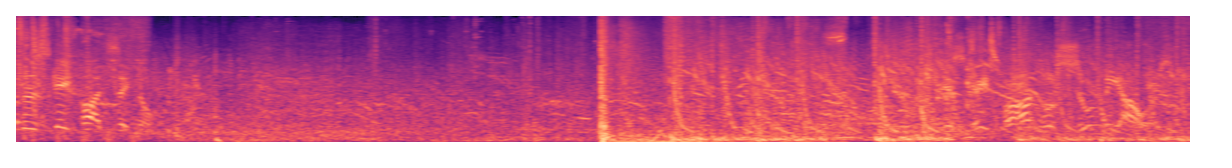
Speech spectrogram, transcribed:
Another escape pod signal. The escape pod will soon be ours.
